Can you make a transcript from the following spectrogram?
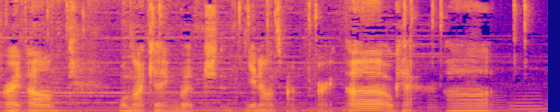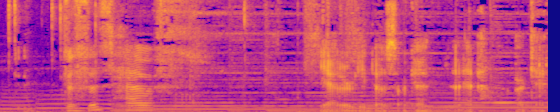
Alright, um, well, not kidding, but, you know, it's fine. Alright, uh, okay. Uh, does this have... Yeah, it already does, okay. Yeah, okay.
